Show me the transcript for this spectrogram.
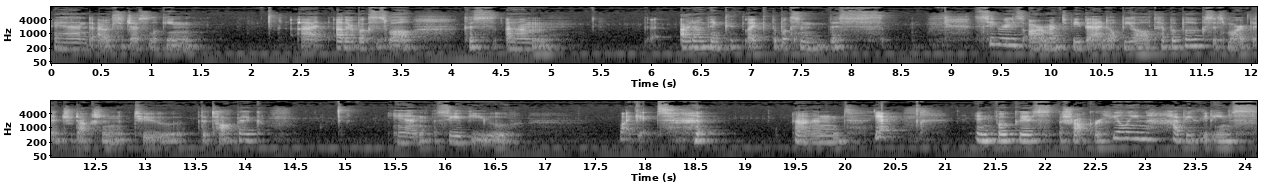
And I would suggest looking at other books as well because um, I don't think like the books in this series are meant to be the end all be all type of books. It's more of the introduction to the topic and see if you like it. and yeah, in focus chakra healing, happy readings.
